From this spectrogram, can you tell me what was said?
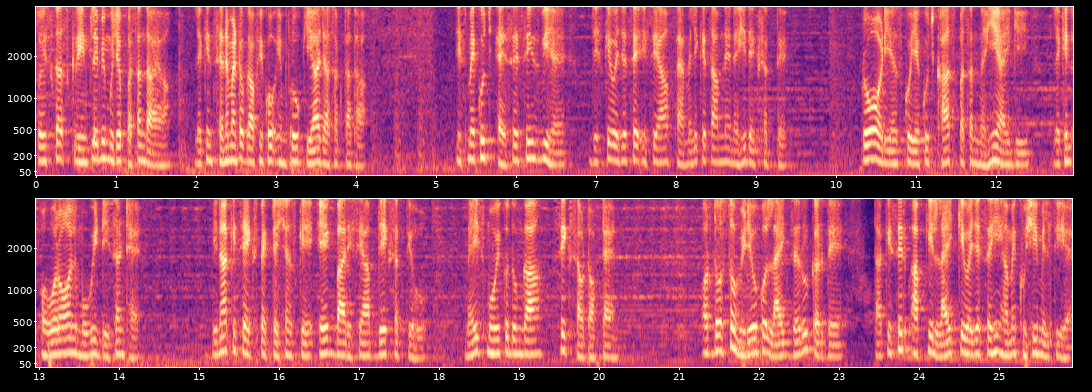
तो इसका स्क्रीन प्ले भी मुझे पसंद आया, लेकिन सिनेमाटोग्राफी को इम्प्रूव किया जा सकता था। इसमें कुछ ऐसे सीन्स भी है, जिसकी वजह से इसे आप फैमिली के सामने नहीं देख सकते। प्रो ऑडियंस को यह कुछ खास पसंद नहीं आएगी, लेकिन ओवरऑल मूवी डिसेंट है। बिना किसी एक्सपेक्टेशंस के एक बार इसे आप देख सकते हो। मैं इस मूवी को दूँगा सिक्स आउट ऑफ़ टेन और दोस्तों वीडियो को लाइक ज़रूर कर दे, ताकि सिर्फ़ आपकी लाइक की वजह से ही हमें खुशी मिलती है।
